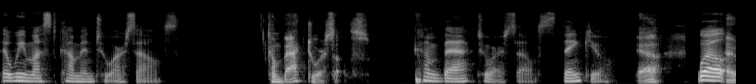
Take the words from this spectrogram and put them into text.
that we must come into ourselves, Come back to ourselves. come back to ourselves. Thank you. Yeah. Well, Uh,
